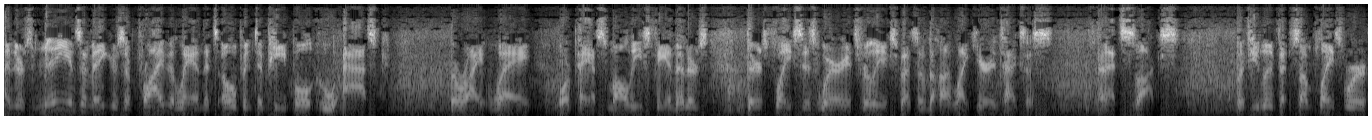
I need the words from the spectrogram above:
And there's millions of acres of private land that's open to people who ask the right way or pay a small lease fee. And then there's there's places where it's really expensive to hunt, like here in Texas, and that sucks. But if you live at some place where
